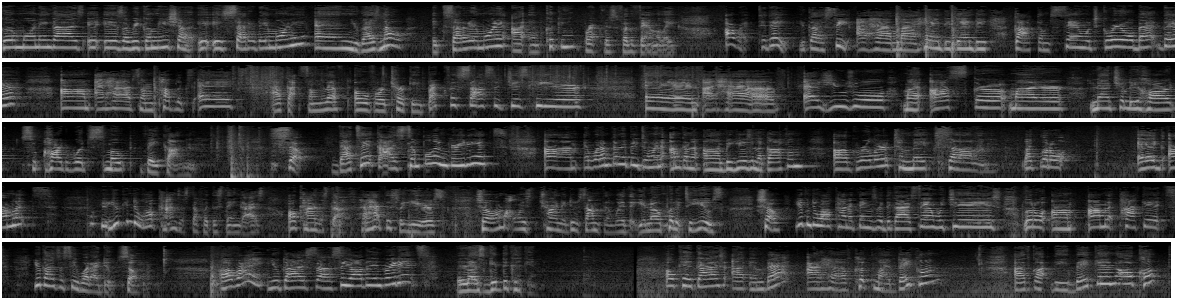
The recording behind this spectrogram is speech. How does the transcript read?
Good morning guys, it is Arickamisha. It is Saturday morning and you guys know it's Saturday morning. I am cooking breakfast for the family. Alright, today you guys see I have my handy dandy Gotham sandwich grill back there. Um, I have some Publix eggs. I've got some leftover turkey breakfast sausages here. And I have, as usual, my Oscar Mayer naturally hard hardwood smoked bacon. So that's it guys, simple ingredients. Um, and what I'm going to be doing, I'm going to um, be using a Gotham uh, griller to make some like little egg omelets. You, you, can do all kinds of stuff with this thing guys all kinds of stuff I had this for years so I'm always trying to do something with it you know put it to use so you can do all kind of things with the guys sandwiches little um, omelet pockets you guys will see what I do. So, all right, you guys uh, see all the ingredients? Let's get to cooking. Okay, guys, I am back. I have cooked my bacon. I've got the bacon all cooked.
